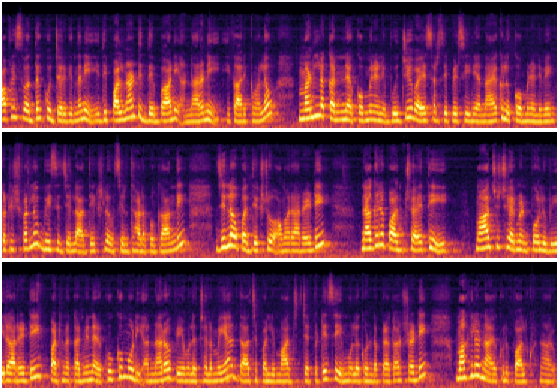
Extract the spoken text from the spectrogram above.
ఆఫీస్ వద్దకు జరిగిందని ఇది పల్నాటి దెబ్బ అని అన్నారని ఈ కార్యక్రమంలో మండల కన్య కొమ్మినేని బుజ్జి వైఎస్ఆర్సీపీ సీనియర్ నాయకులు కొమ్మినేని వెంకటేశ్వర్లు బీసీ జిల్లా అధ్యక్షులు సిరిధాడపు గాంధీ జిల్లా ఉపాధ్యక్షుడు అమరారెడ్డి నగర పంచాయతీ మాజీ చైర్మన్ పోలు వీరారెడ్డి పట్టణ కన్వీనర్ కుక్కుమూడి అన్నారావు వేముల చలమయ్య దాచపల్లి మాజీ జడ్పీటీసీ మూలగొండ ప్రకాష్ రెడ్డి మహిళా నాయకులు పాల్గొన్నారు.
